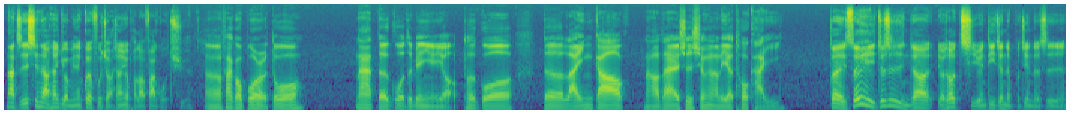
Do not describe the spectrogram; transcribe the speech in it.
那只是现在好像有名的贵腐酒好像又跑到法国去了。呃，法国波尔多，那德国这边也有，德国的莱茵高，然后再来是匈牙利的托卡伊。对，所以就是你知道，有时候起源地真的不见得是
